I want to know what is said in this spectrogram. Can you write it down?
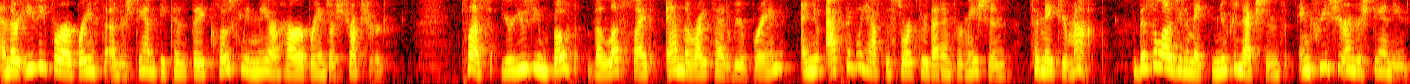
and they're easy for our brains to understand because they closely mirror how our brains are structured. Plus, you're using both the left side and the right side of your brain, and you actively have to sort through that information to make your map. This allows you to make new connections, increase your understanding,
